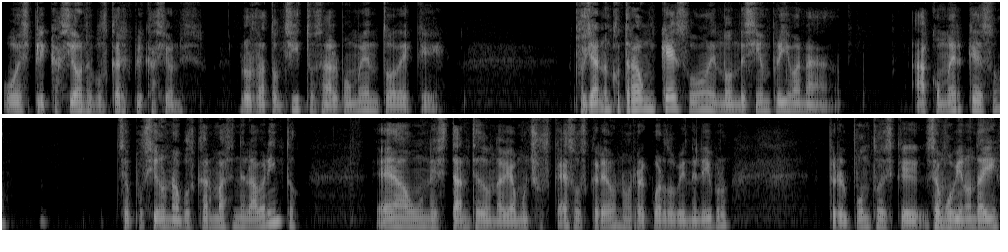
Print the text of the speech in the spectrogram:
o explicaciones buscar explicaciones los ratoncitos al momento de que pues ya no encontraron queso en donde siempre iban a, a comer queso se pusieron a buscar más en el laberinto era un estante donde había muchos quesos creo no recuerdo bien el libro pero el punto es que se movieron de ahí.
